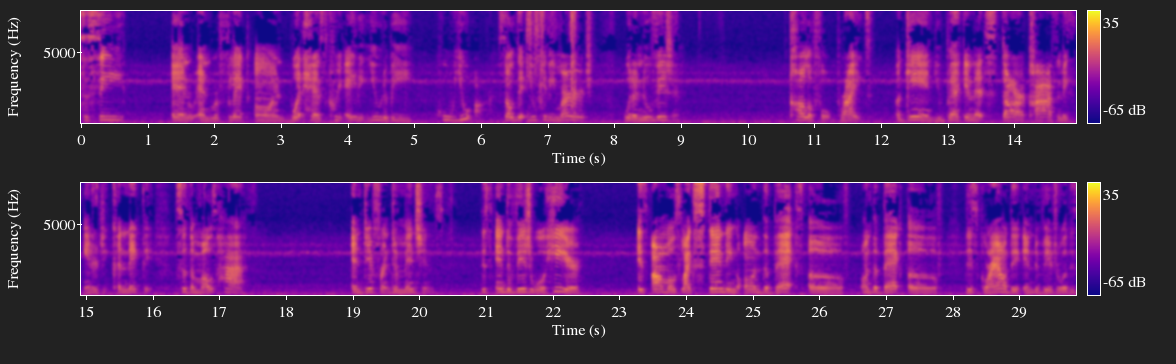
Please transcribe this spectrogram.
to see and and reflect on what has created you to be who you are so that you can emerge with a new vision colorful bright Again, you back in that star cosmic energy connected to the most high and different dimensions. This individual here is almost like standing on the backs of on the back of this grounded individual, this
